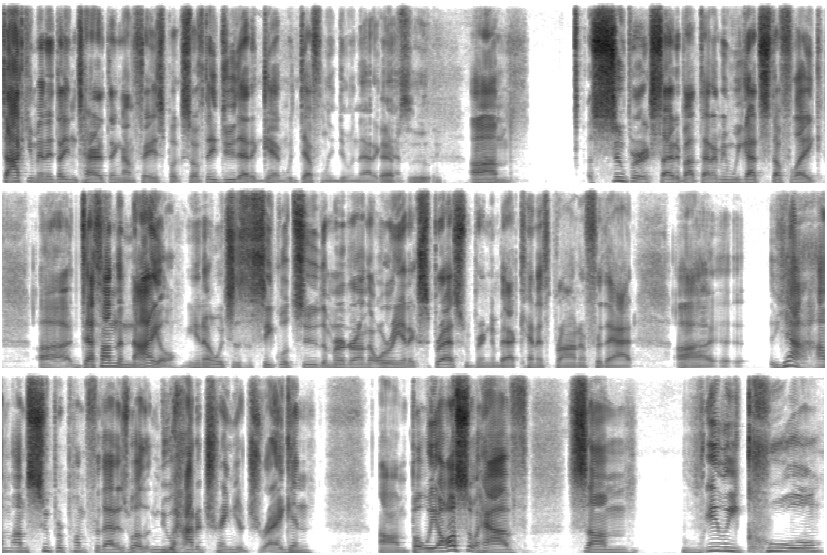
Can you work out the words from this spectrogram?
documented the entire thing on Facebook. So if they do that again, we're definitely doing that again. Absolutely. Um, super excited about that. I mean, we got stuff like uh, Death on the Nile, you know, which is a sequel to The Murder on the Orient Express. We're bringing back Kenneth Branagh for that. Uh, yeah, I'm, I'm super pumped for that as well. New How to Train Your Dragon. Um, but we also have some really cool,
